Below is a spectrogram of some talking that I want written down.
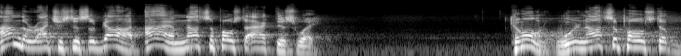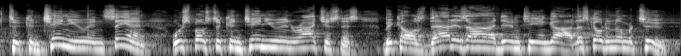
I'm the righteousness of God. I am not supposed to act this way. Come on, we're not supposed to, to continue in sin. We're supposed to continue in righteousness because that is our identity in God. Let's go to number two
